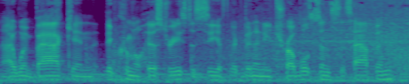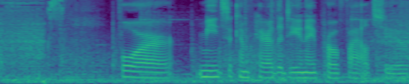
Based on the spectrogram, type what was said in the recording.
I went back and did criminal histories to see if there'd been any trouble since this happened. for me to compare the DNA profile to.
